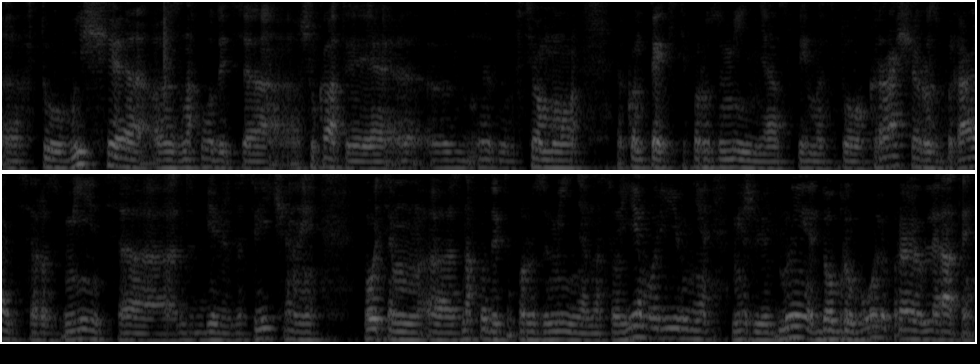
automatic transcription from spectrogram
Е, Хто вище е, знаходиться, шукати е, в цьому контексті порозуміння з тими, хто краще розбирається, розуміється, більш досвідчений. Потім знаходити порозуміння на своєму рівні між людьми, добру волю проявляти.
